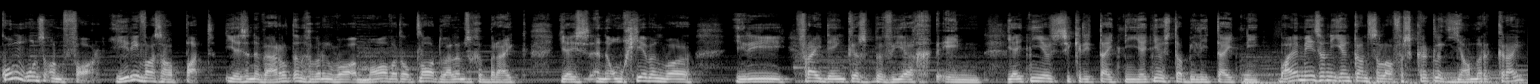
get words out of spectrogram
kom ons aanvaar, hierdie was haar pad. Jy's in 'n wêreld ingebring waar 'n ma wat al klaar dwelms gebruik, jy's in 'n omgewing waar hierdie vrydenkers beweeg en jy het nie jou sekuriteit nie, jy het nie jou stabiliteit nie. Baie mense aan die een kant sal haar verskriklik jammer kry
